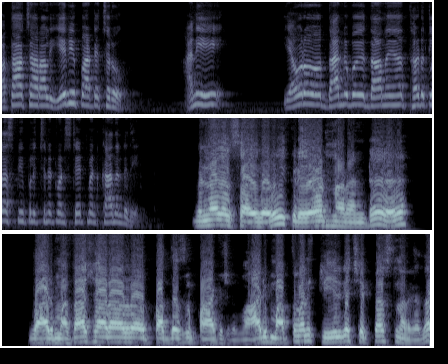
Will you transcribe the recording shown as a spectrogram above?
మతాచారాలు ఏమీ పాటించరు. అని ఎవరో దాన్ని పోయి దానయ్య థర్డ్ క్లాస్ పీపుల్ ఇచ్చినటువంటి స్టేట్మెంట్ కాదండి ఇది. వినాయక సాయి గారు ఇక్కడ ఏమంటున్నారంటే వారి మతాచారాల పద్ధతులు పాటించడం వారి మతం అని క్లియర్గా చెప్పేస్తున్నారు కదా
